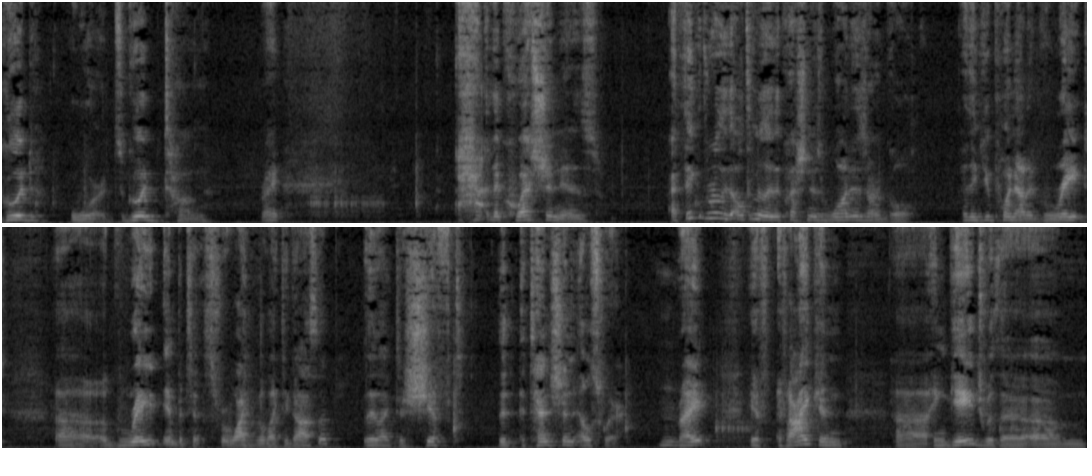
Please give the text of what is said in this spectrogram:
good words, good tongue, right? The question is, I think really ultimately the question is, what is our goal? I think you point out a great, uh, a great impetus for why people like to gossip. They like to shift the attention elsewhere, Mm. right? If if I can uh, engage with a um,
